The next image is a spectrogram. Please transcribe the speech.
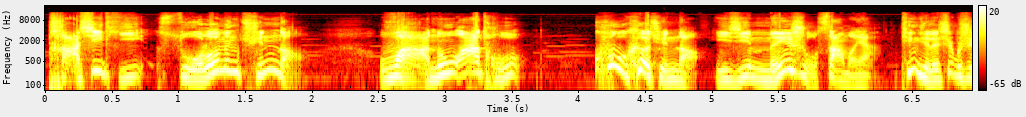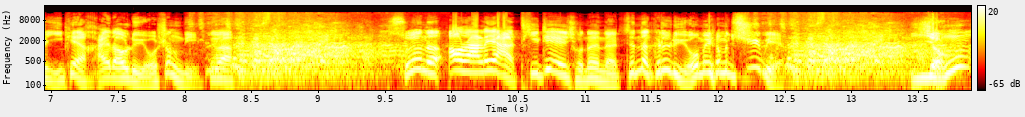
塔希提、所罗门群岛、瓦努阿图、库克群岛以及美属萨摩亚，听起来是不是一片海岛旅游胜地，对吧？所以呢，澳大利亚踢这些球队呢，真的跟旅游没什么区别。赢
